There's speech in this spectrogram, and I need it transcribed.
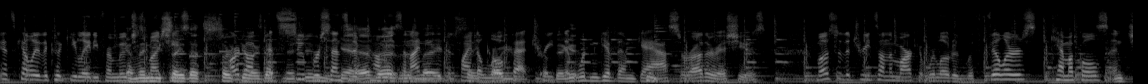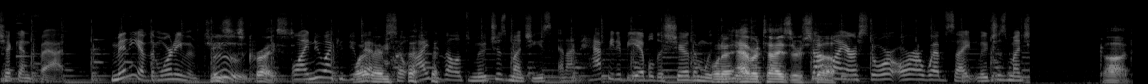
it's Kelly the Cookie Lady from Moochie's Munchies. Our dogs had super sensitive tummies, and I needed to find a low-fat treat that wouldn't give them gas or other issues. Most of the treats on the market were loaded with fillers, chemicals, and chicken fat. Many of them weren't even food. Jesus Christ. Well, I knew I could do better, so I developed Mooch's Munchies, and I'm happy to be able to share them with you. Want to advertise their Stop by our store or our website, Mooch's Munchies. God.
